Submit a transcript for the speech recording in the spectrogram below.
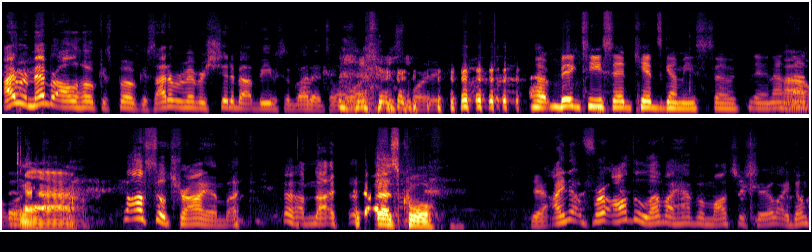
I remember all of Hocus Pocus. I don't remember shit about Beavis and Butt until I watched it this morning. Uh, Big T said kids gummies. So yeah, not, not the, well, Ah. well, I'll still try them, but I'm not. That's cool. Yeah, I know. For all the love I have of Monster cereal, I don't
